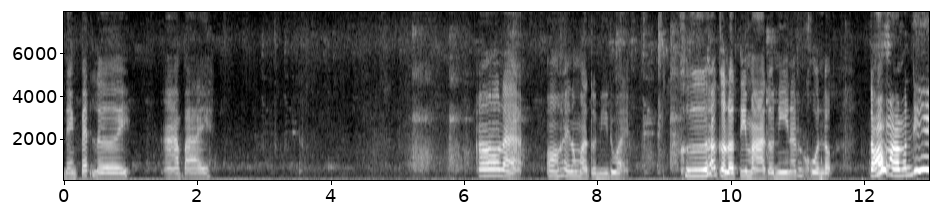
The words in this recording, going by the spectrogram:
แดงแป๊ดเลยอะไปเอาแหละอ๋อให้น้องหมาตัวนี้ด้วย คือถ้าเกิดเราตีหมาตัวนี้นะทุกคนแล้วน้องหมามันนี่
